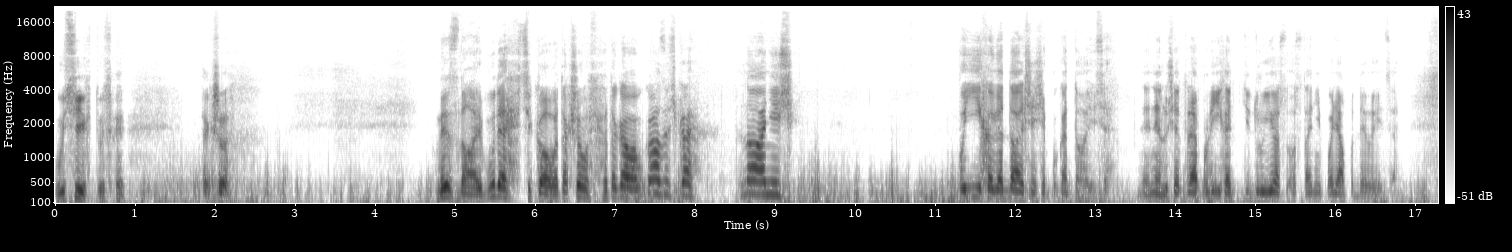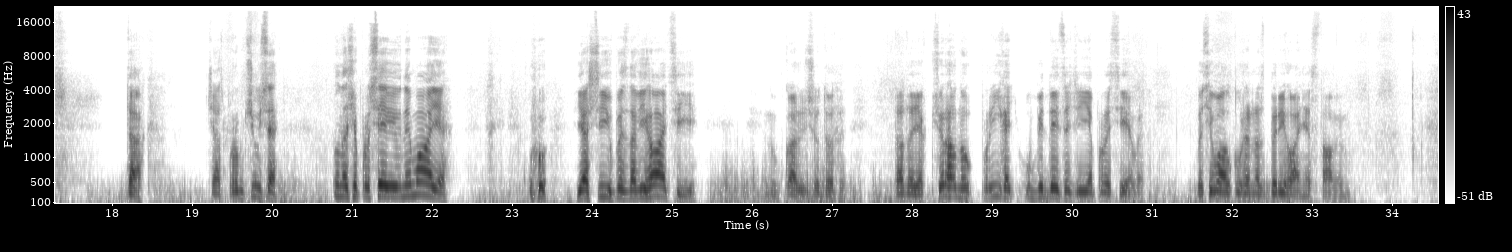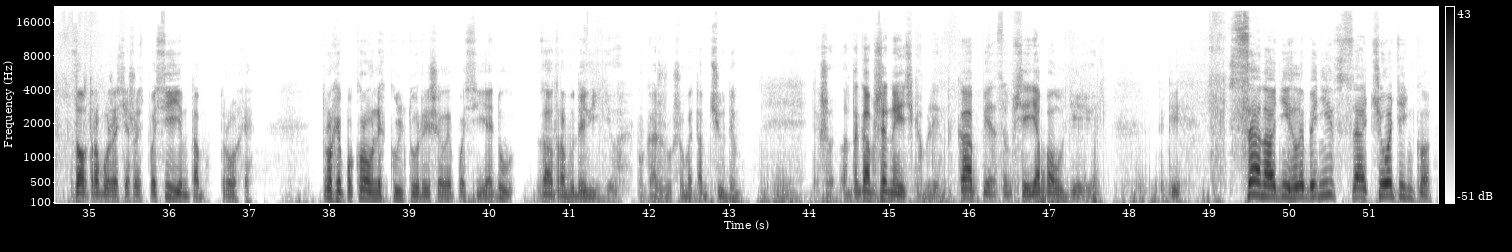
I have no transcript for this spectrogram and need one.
Усіх тут. Так що. Не знаю, буде цікаво. Так що така вам казочка на ніч. Поїхав я далі ще покатаюся. Не, не, ну ще треба проїхати ті другі останні поля подивитися. Так, зараз промчуся. Ну, наче просєвів немає. Я сію без навігації. Ну, кажуть, що то треба як все одно проїхати, убідитися, чи є просєви. Бо сівалку вже на зберігання ставимо. Завтра, може, ще щось посіємо там трохи. Трохи покровних культур вирішили посіяти. Ну, завтра буде відео, покажу, що ми там чудимо. Так що, отака пшеничка, блін. Капець, взагалі, я балдею. Такий. Все на одній глибині, все чотенько.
